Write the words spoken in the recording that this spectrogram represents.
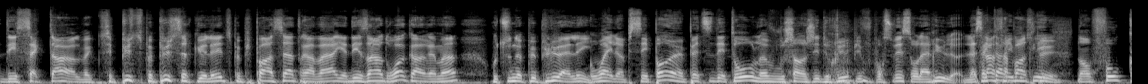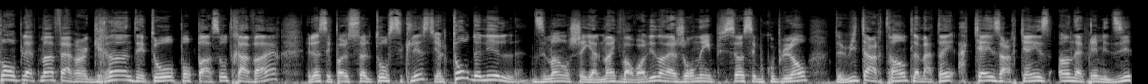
des secteurs. sais plus, tu peux plus circuler, tu peux plus passer à travers. Il y a des endroits carrément où tu ne peux plus aller. Ouais, là, pis c'est pas un petit détour, là, vous changez de rue puis vous poursuivez sur la rue, là. Le secteur ça est passe plus. Donc, faut complètement faire un grand détour pour passer au travers. Et là, c'est pas le seul tour cycliste. Il y a le tour de l'île dimanche également qui va avoir lieu dans la journée. Puis ça, c'est beaucoup plus long, de 8h30 le matin à 15h15 en après-midi.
